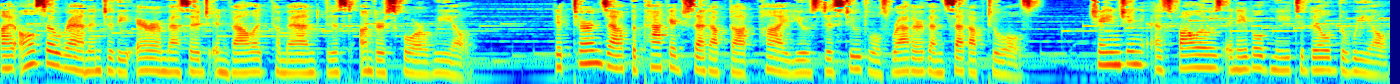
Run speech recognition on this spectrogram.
I also ran into the error message invalid command dist underscore wheel. It turns out the package setup.py used distutils rather than setup tools. Changing as follows enabled me to build the wheel.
